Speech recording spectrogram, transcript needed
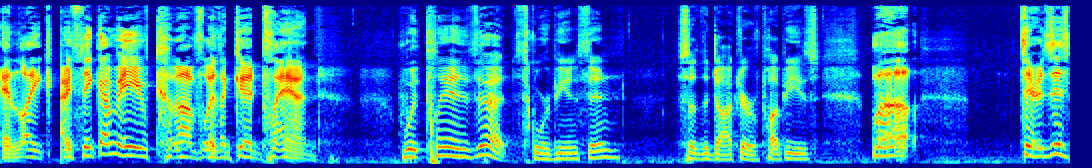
and like, I think I may have come up with a good plan. What plan is that, Scorpionson? said the doctor of puppies. Well, there's this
